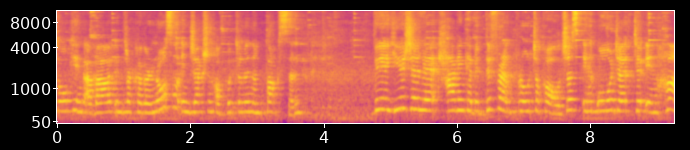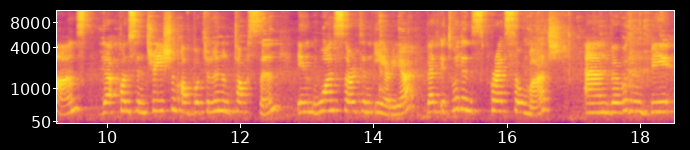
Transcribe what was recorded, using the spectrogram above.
talking about intracavernosal injection of botulinum toxin, we're usually having a bit different protocol just in order to enhance the concentration of botulinum toxin in one certain area that it wouldn't spread so much and there wouldn't be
